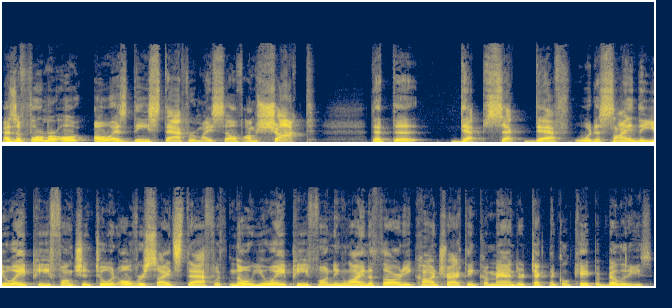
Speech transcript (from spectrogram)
As a former o- OSD staffer myself, I'm shocked that the DepSecDef would assign the UAP function to an oversight staff with no UAP funding, line authority, contracting, command, or technical capabilities.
